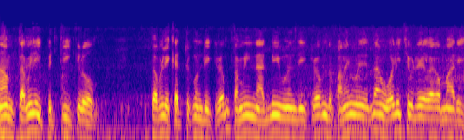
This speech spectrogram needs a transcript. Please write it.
நாம் தமிழை பெற்றிருக்கிறோம் தமிழை கற்றுக்கொண்டிருக்கிறோம் தமிழின் அருமையை உணர்ந்திருக்கிறோம். இந்த பனை ஓலையில் தான் ஓலைச்சுவடிகளாக மாறி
